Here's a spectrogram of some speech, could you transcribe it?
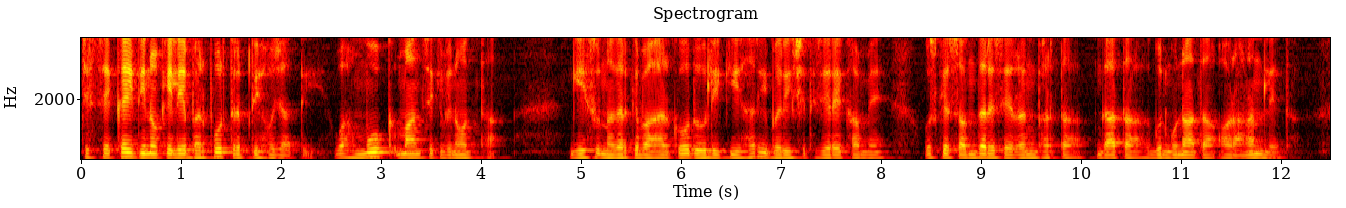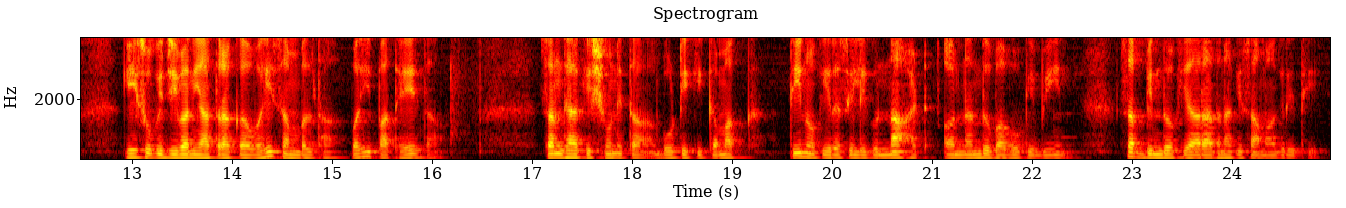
जिससे कई दिनों के लिए भरपूर तृप्ति हो जाती। वह मूक मानसिक विनोद था। घीसू नगर के बाहर गोधूली की हरी भरी क्षितिज रेखा में उसके सौंदर्य से रंग भरता, गाता, गुनगुनाता और आनंद लेता। घीसू की जीवन यात्रा का वही संबल था, वही पाथेय था। संध्या की शून्यता, बूटी की कमक, तीनों की रसीली गुन्नाहट और नंदू बाबू की बीन, सब बिंदु की आराधना की सामग्री थी।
